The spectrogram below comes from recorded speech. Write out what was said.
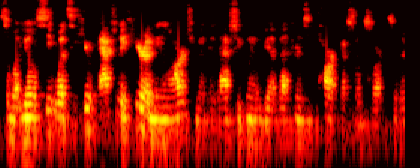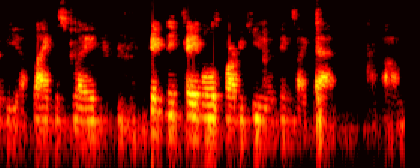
So what you'll see, what's here actually here in the enlargement is actually going to be a Veterans Park of some sort. So there'll be a flag display, picnic tables, barbecue, and things like that. Um,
